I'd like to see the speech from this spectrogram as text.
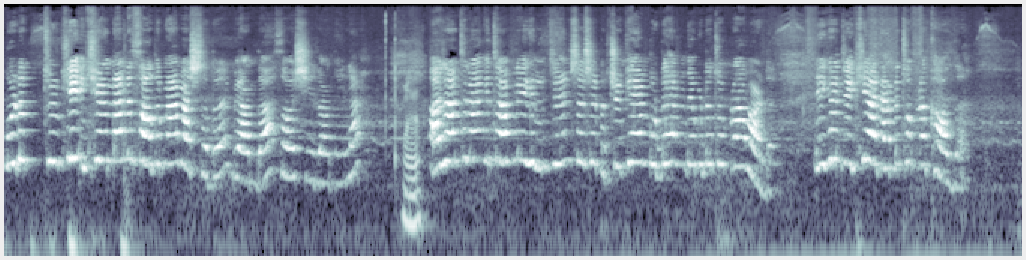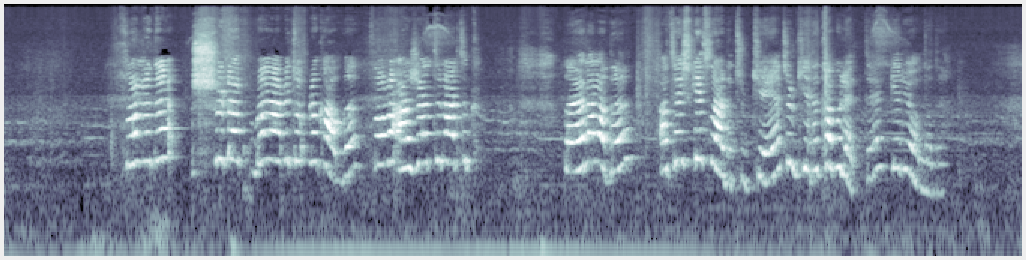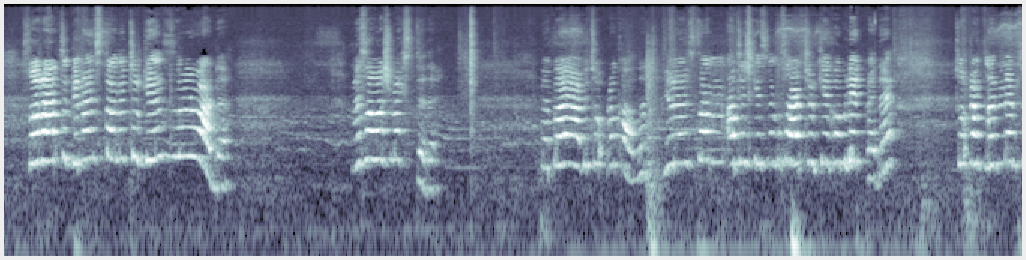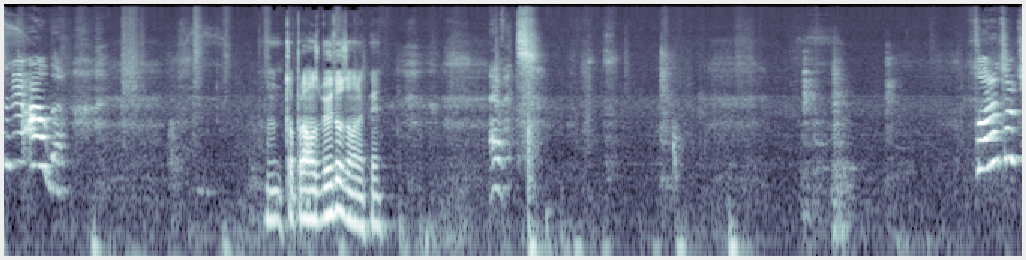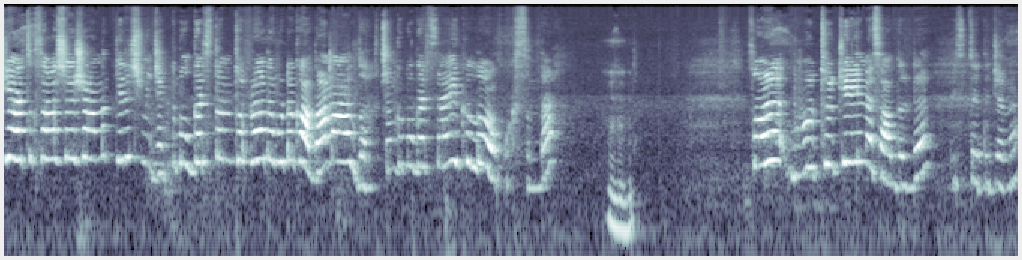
burada Türkiye iki yönden de saldırmaya başladı bir anda savaş ilanıyla. Evet. Arjantin hangi tarafa gideceğini şaşırdı. Çünkü hem burada hem de burada toprağı vardı. İlk önce iki yerden de toprak aldı. Türkiye'ye. Türkiye de kabul etti. Geri yolladı. Sonra artık Yunanistan'da Türkiye'nin sınırı vardı. Ve savaşmak istedi. Ve bayağı bir toprak aldı. Yunanistan'ın ateşkesini bu sefer Türkiye kabul etmedi. Toprakların hepsini aldı. Toprağımız büyüdü o zaman epey. Evet. Sonra Türkiye artık savaşlara şu anlık girişmeyecekti. Bulgaristan'ın toprağı da burada kaldı ama aldı. Çünkü Bulgaristan yıkıldı o kısımda. Sonra bu Türkiye yine saldırdı. istedi canı.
